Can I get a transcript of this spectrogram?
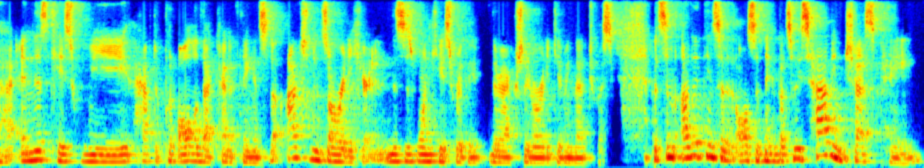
uh, in this case, we have to put all of that kind of thing in. So the oxygen's already here. And this is one case where they, they're actually already giving that to us. But some other things that I also think about. So he's having chest pain.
